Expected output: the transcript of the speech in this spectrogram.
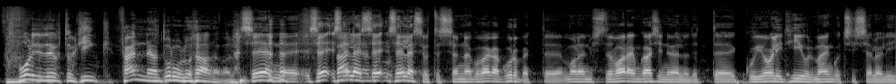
spordidirektor Kink, fänne on turul saadaval. see on, see, selles, selles suhtes see on nagu väga kurb, et äh, ma olen vist seda varem ka siin öelnud, et äh, kui olid Hiiul mängud, siis seal oli,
